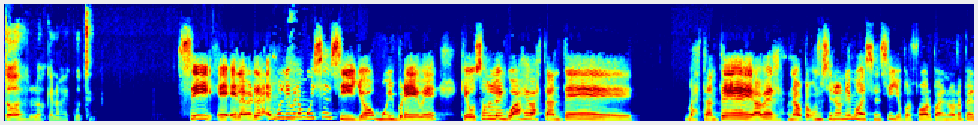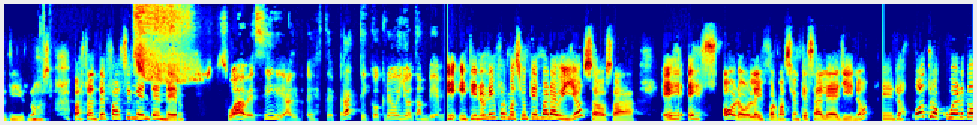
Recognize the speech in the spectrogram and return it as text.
todos los que nos escuchen. Sí, eh, eh, la verdad es un libro muy sencillo, muy breve, que usa un lenguaje bastante, bastante, a ver, un sinónimo de sencillo, por favor, para no repetirnos, bastante fácil de entender. Suave, sí, este, práctico, creo yo también. Y, tiene una información que es maravillosa, o sea, es, oro la información que sale allí, ¿no? Eh, los cuatro acuerdos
